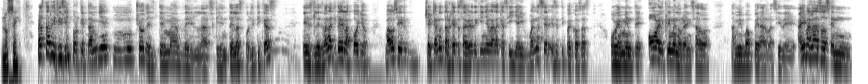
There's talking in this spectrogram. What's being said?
No sé. Va a estar difícil porque también mucho del tema de las clientelas políticas es les van a quitar el apoyo. Vamos a ir checando tarjetas a ver de quién llegó a la casilla y van a hacer ese tipo de cosas, obviamente. O el crimen organizado también va a operar así de hay balazos en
